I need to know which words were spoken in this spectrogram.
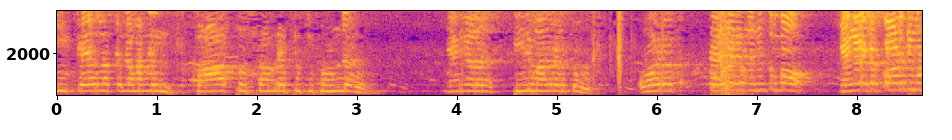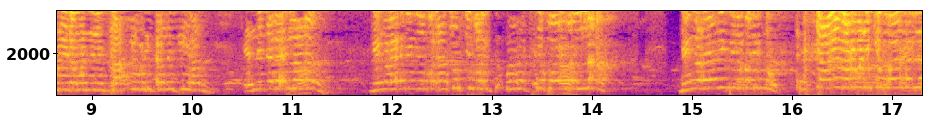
ഈ കേരളത്തിന്റെ മണ്ണിൽ കാത്തു സംരക്ഷിച്ചിട്ടുണ്ട്. ഞങ്ങൾ തീരുമാനമെടുത്തു. ഓരോ തെരഞ്ഞെടുപ്പിൽ നിൽക്കുമ്പോ ഞങ്ങളുടെ കോടതി മുറിയുടെ മുന്നിൽ ജാതി പിടിക്കാൻ നിൽക്കുകയാണ്. എന്തിന്റെ പേരിലാണ് ഞങ്ങൾ നിങ്ങൾ അതിർത്തി വഴക്ക് വഴക്കിന് പോയതല്ല. ഞങ്ങൾ പറയുന്നു തെറ്റായ നടപടിക്ക് പോയതല്ല.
